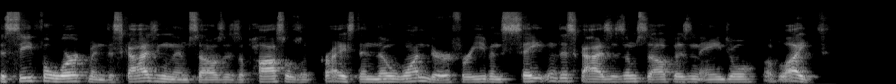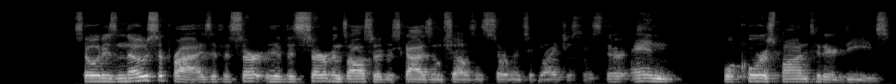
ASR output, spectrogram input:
deceitful workmen disguising themselves as apostles of Christ, and no wonder, for even Satan disguises himself as an angel of light. So it is no surprise if, ser- if his servants also disguise themselves as servants of righteousness. Their end will correspond to their deeds.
